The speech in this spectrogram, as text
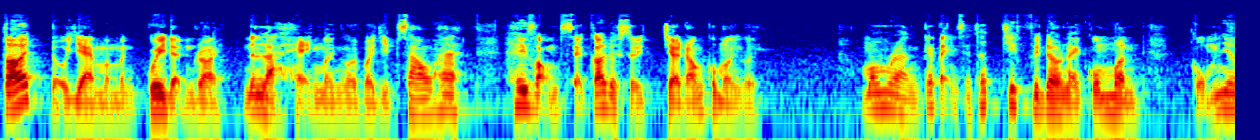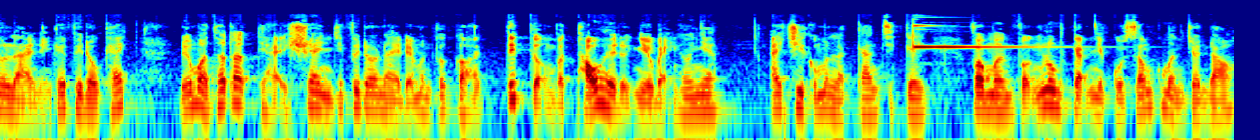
tới độ dài mà mình quy định rồi, nên là hẹn mọi người vào dịp sau ha. Hy vọng sẽ có được sự chờ đón của mọi người. Mong rằng các bạn sẽ thích chiếc video này của mình, cũng như là những cái video khác. Nếu mà thích thì hãy share những chiếc video này để mình có cơ hội tiếp cận và thấu hiểu được nhiều bạn hơn nha. IG của mình là Kantiki và mình vẫn luôn cập nhật cuộc sống của mình trên đó.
